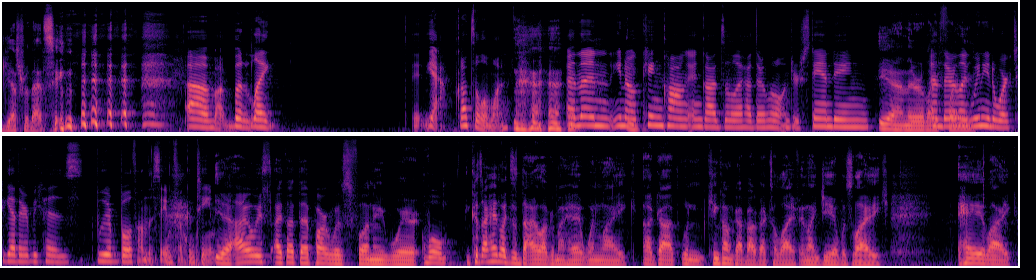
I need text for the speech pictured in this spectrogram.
just for that scene. Um but like yeah godzilla won. And then you know king kong and godzilla had their little understanding. Yeah, and they're like, and they're like we need to work together because we're both on the same fucking team. Yeah, I always I thought that part was funny where well because I had like this dialogue in my head when like uh, God when King Kong got brought back to life and like Jia was like, "Hey, like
